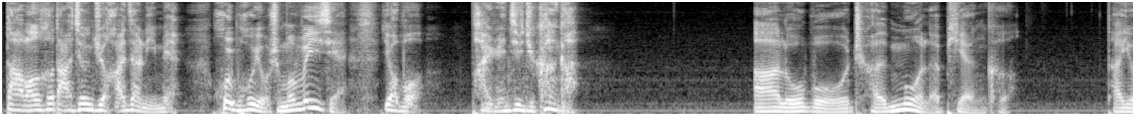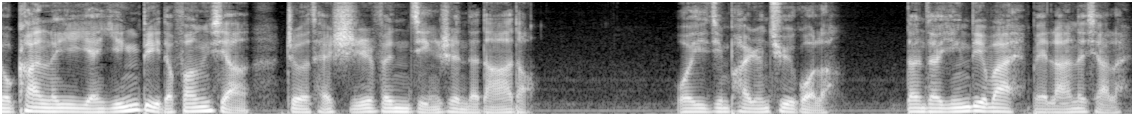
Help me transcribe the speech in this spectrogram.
大王和大将军还在里面，会不会有什么危险？要不派人进去看看？”阿鲁卜沉默了片刻，他又看了一眼营地的方向，这才十分谨慎地答道。我已经派人去过了，但在营地外被拦了下来。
